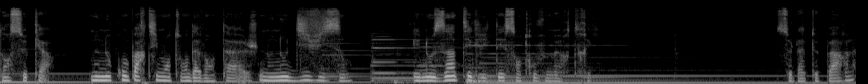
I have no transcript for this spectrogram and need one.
Dans ce cas, nous nous compartimentons davantage, nous nous divisons et nos intégrités s'en trouvent meurtries. Cela te parle?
